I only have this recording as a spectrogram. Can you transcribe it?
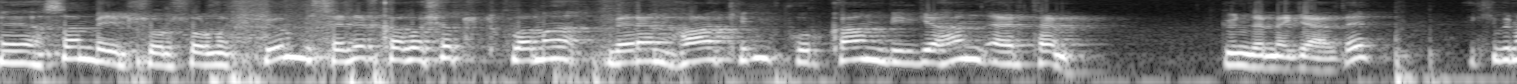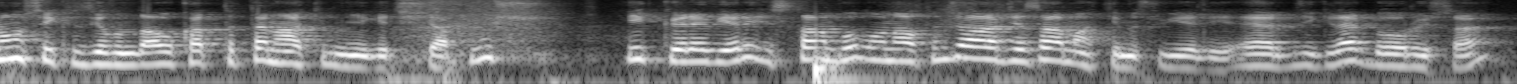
e, Hasan Bey'e bir soru sormak istiyorum. Sedef Kabaş'a tutuklama veren hakim Furkan Bilgehan Ertem gündeme geldi. 2018 yılında avukatlıktan hakimliğe geçiş yapmış. İlk görev yeri İstanbul 16. Ağır Ceza Mahkemesi üyeliği eğer bilgiler doğruysa.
